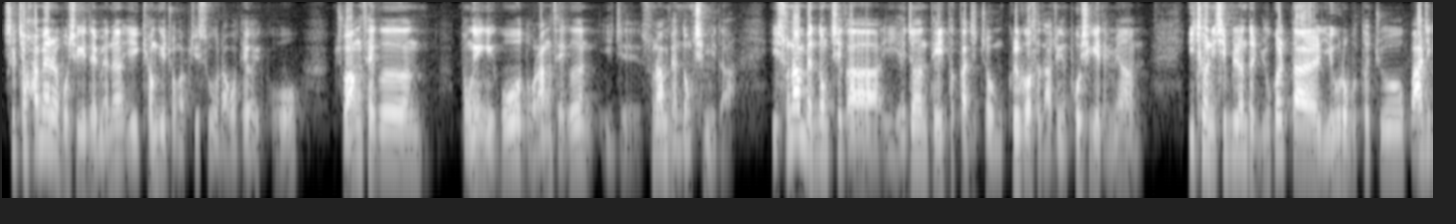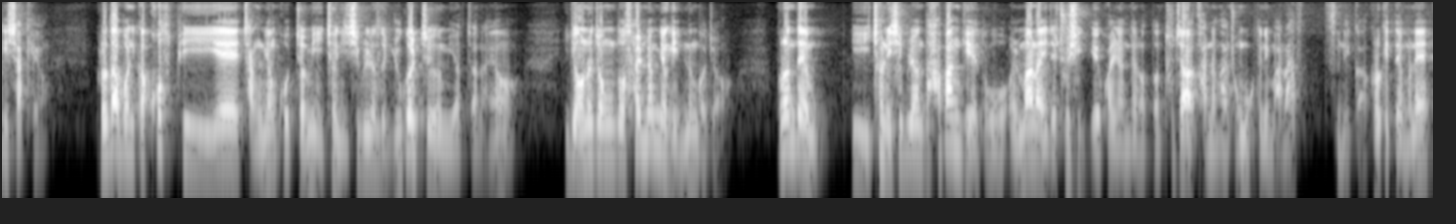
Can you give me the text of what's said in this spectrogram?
실제 화면을 보시게 되면은 이 경기 종합 지수라고 되어 있고 주황색은 동행이고 노란색은 이제 순환 변동치입니다. 이 순환 변동치가 이 예전 데이터까지 좀 긁어서 나중에 보시게 되면 2021년도 6월 달 이후로부터 쭉 빠지기 시작해요. 그러다 보니까 코스피의 작년 고점이 2021년도 6월쯤이었잖아요. 이게 어느 정도 설명력이 있는 거죠. 그런데 이 2021년도 하반기에도 얼마나 이제 주식에 관련된 어떤 투자 가능한 종목들이 많았습니까? 그렇기 때문에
